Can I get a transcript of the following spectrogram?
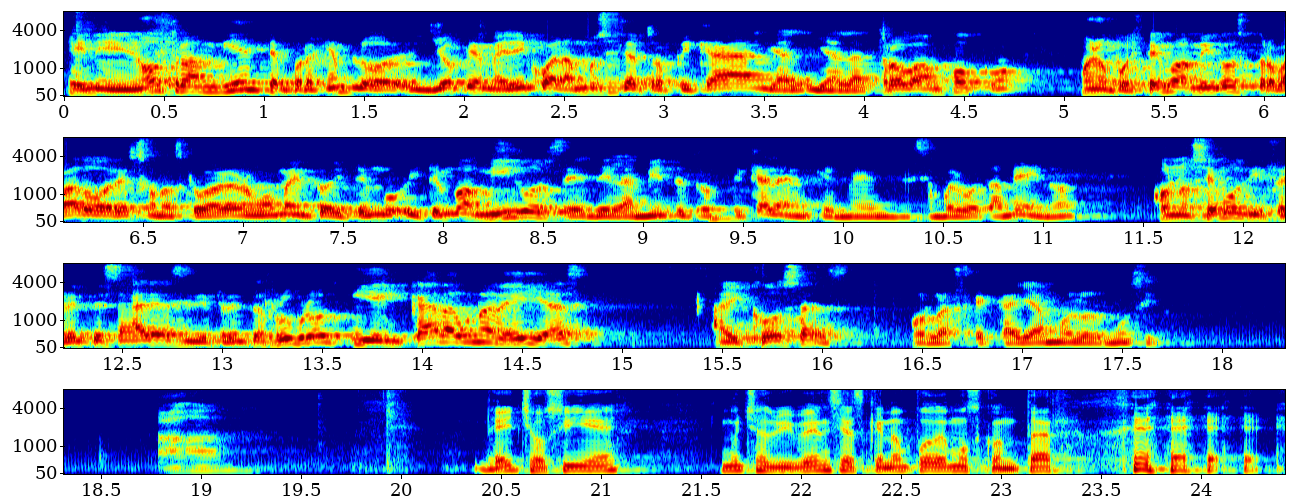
en, en otro ambiente. Por ejemplo, yo que me dedico a la música tropical y a, y a la trova un poco, bueno, pues tengo amigos trovadores con los que voy a hablar un momento y tengo, y tengo amigos de- del ambiente tropical en el que me desenvuelvo también, ¿no? Conocemos diferentes áreas y diferentes rubros y en cada una de ellas hay cosas por las que callamos los músicos. Ah, De hecho, sí, ¿eh? Muchas vivencias que no podemos contar.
